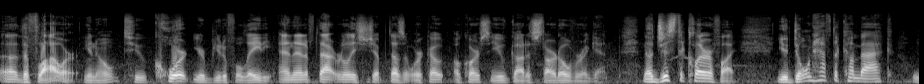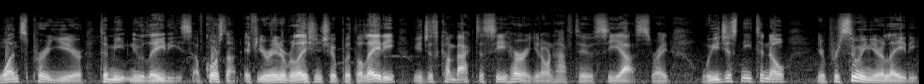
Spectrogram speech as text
uh, the flower, you know, to court your beautiful lady. And then if that relationship doesn't work out, of course, you've got to start over again. Now, just to clarify, you don't have to come back once per year to meet new ladies. Of course not. If you're in a relationship with a lady, you just come back to see her. You don't have to see us, right? We just need to know you're pursuing your lady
